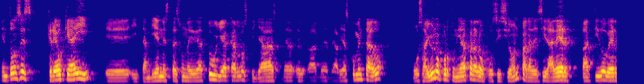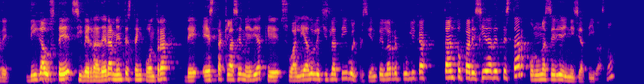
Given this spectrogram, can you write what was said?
Entonces, creo que ahí, eh, y también esta es una idea tuya, Carlos, que ya eh, habías comentado, pues hay una oportunidad para la oposición para decir, a ver, Partido Verde, diga usted si verdaderamente está en contra de esta clase media que su aliado legislativo, el presidente de la República, tanto pareciera detestar con una serie de iniciativas, ¿no?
